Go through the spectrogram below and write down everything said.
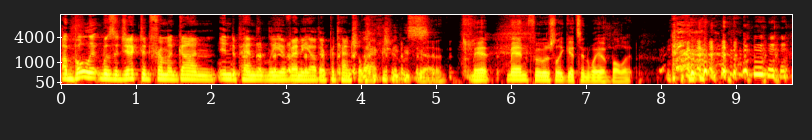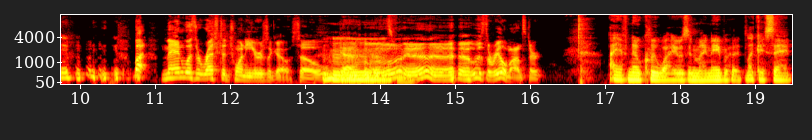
a bullet was ejected from a gun independently of any other potential actions. Yeah, man, man foolishly gets in way of bullet. But man was arrested 20 years ago, so Yeah, that's fine. who's the real monster? I have no clue why he was in my neighborhood. Like I said,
